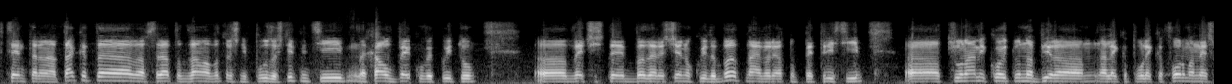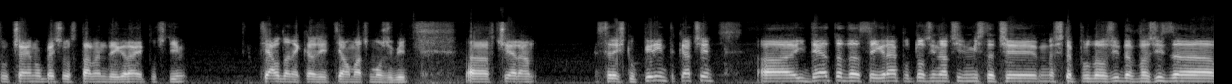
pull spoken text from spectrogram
в центъра на атаката. В средата двама вътрешни полузащитници, на халфбекове, които вече ще бъде решено кои да бъдат, най-вероятно Петриси. Цунами, който набира на лека по лека форма, не случайно беше оставен да играе почти цял, да не кажа и цял матч, може би, вчера срещу Пирин, така че а, идеята да се играе по този начин мисля, че ще продължи да въжи за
